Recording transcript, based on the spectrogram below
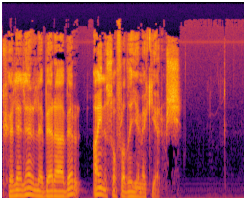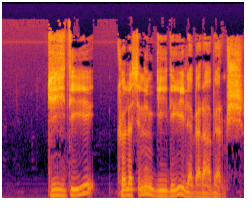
Kölelerle beraber aynı sofrada yemek yermiş. Giydiği kölesinin giydiğiyle berabermiş.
